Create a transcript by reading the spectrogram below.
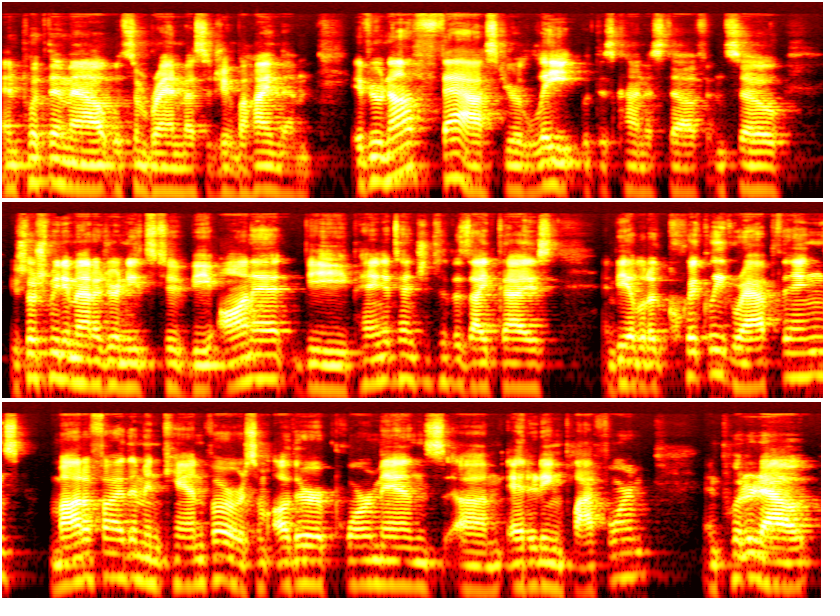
and put them out with some brand messaging behind them. If you're not fast, you're late with this kind of stuff. And so your social media manager needs to be on it, be paying attention to the zeitgeist, and be able to quickly grab things, modify them in Canva or some other poor man's um, editing platform, and put it out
